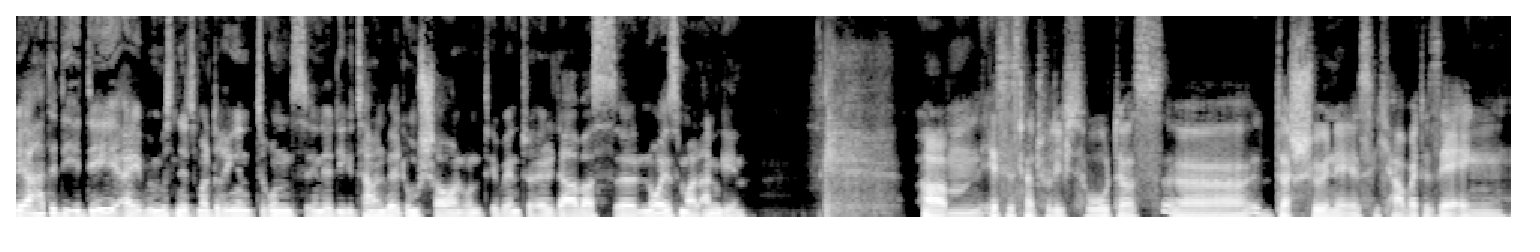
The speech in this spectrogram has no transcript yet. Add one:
wer hatte die Idee, ey, wir müssen jetzt mal dringend uns in der digitalen Welt umschauen und eventuell da was äh, Neues mal angehen? Ähm, es ist natürlich so, dass äh, das Schöne ist, ich arbeite sehr eng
